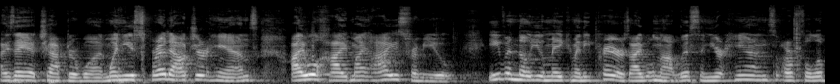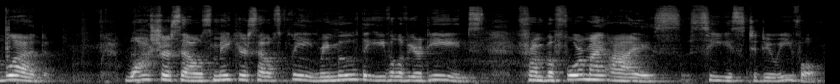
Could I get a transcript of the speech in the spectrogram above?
Isaiah chapter 1 When you spread out your hands, I will hide my eyes from you. Even though you make many prayers, I will not listen. Your hands are full of blood. Wash yourselves, make yourselves clean, remove the evil of your deeds. From before my eyes, cease to do evil.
